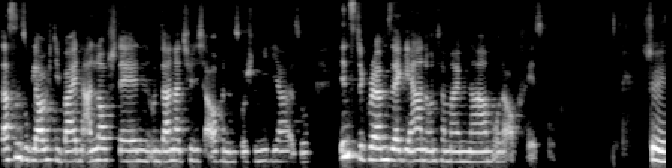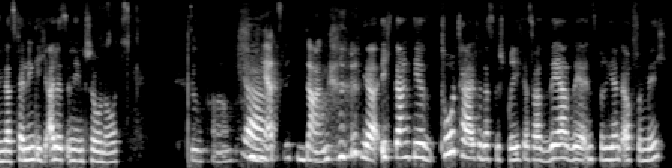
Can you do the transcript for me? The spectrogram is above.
das sind so, glaube ich, die beiden Anlaufstellen und dann natürlich auch in den Social Media, also Instagram sehr gerne unter meinem Namen oder auch Facebook. Schön, das verlinke ich alles in den Show Notes. Super. Ja. Herzlichen Dank. Ja, ich danke dir total für das Gespräch. Das war sehr, sehr inspirierend auch für mich.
